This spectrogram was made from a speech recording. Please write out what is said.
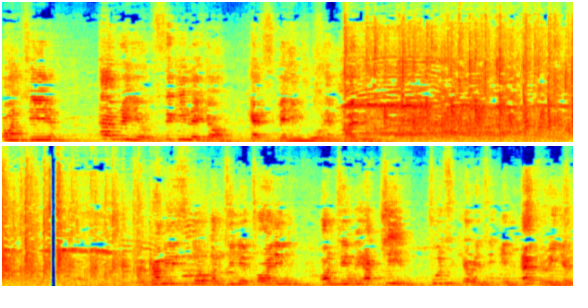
until every youth seeking a job gets meaningful employment. We promise to continue toiling until we achieve food security in every region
